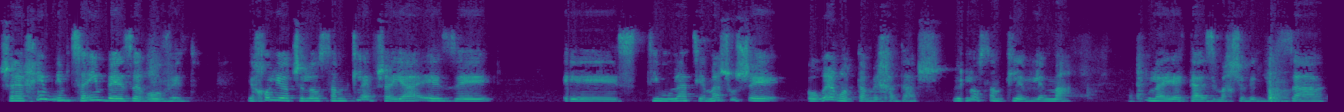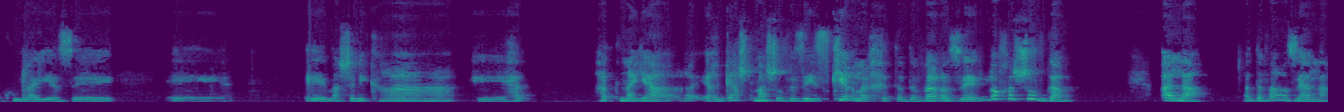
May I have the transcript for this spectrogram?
שייכים, נמצאים באיזה רובד. יכול להיות שלא שמת לב שהיה איזה אה, סטימולציה, משהו שעורר אותה מחדש, ולא שמת לב למה. אולי הייתה איזה מחשבת בזק, אולי איזה, אה, אה, מה שנקרא, אה, התניה, הרגשת משהו וזה הזכיר לך את הדבר הזה, לא חשוב גם. עלה, הדבר הזה עלה,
